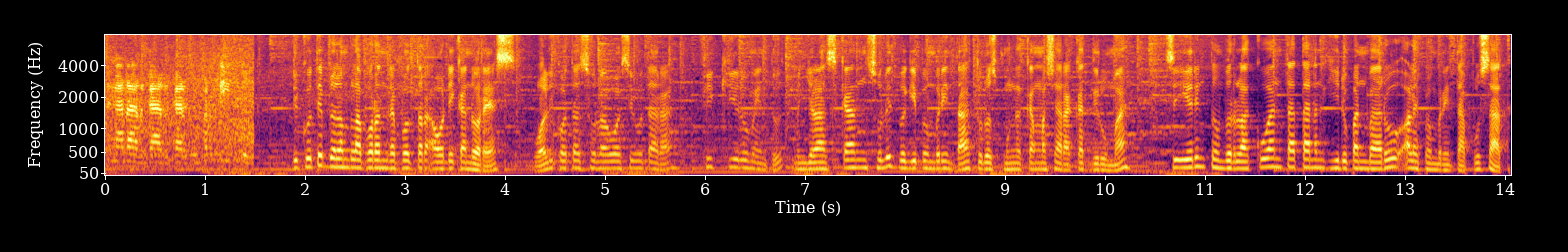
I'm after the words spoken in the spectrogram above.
dengan harga-harga seperti itu. Dikutip dalam pelaporan reporter Audi Kandores, Wali Kota Sulawesi Utara, Vicky Lumentut, menjelaskan sulit bagi pemerintah terus mengekang masyarakat di rumah seiring pemberlakuan tatanan kehidupan baru oleh pemerintah pusat.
